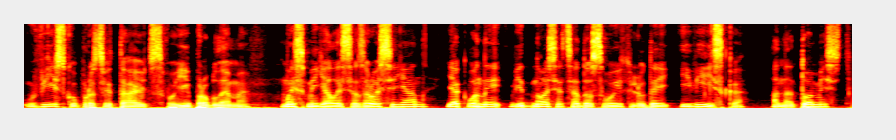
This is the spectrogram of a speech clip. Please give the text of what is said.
У війську процвітають свої проблеми. Ми сміялися з росіян, як вони відносяться до своїх людей і війська, а натомість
